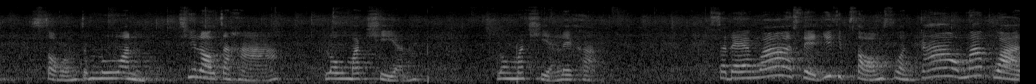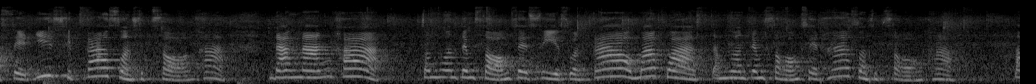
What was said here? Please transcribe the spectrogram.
ำสองจำนวนที่เราจะหาลงมาเขียน ลงมาเขียนเลยค่ะ แสดงว่าเศษ 22 ส่วน 9 มากกว่าเศษ 29 ส่วน 12 ค่ะ ดังนั้นค่ะจำนวนเต็ม 2 เศษ 4 ส่วน 9 มากกว่าจำนวนเต็ม 2 เศษ 5 ส่วน 12 ค่ะ ต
